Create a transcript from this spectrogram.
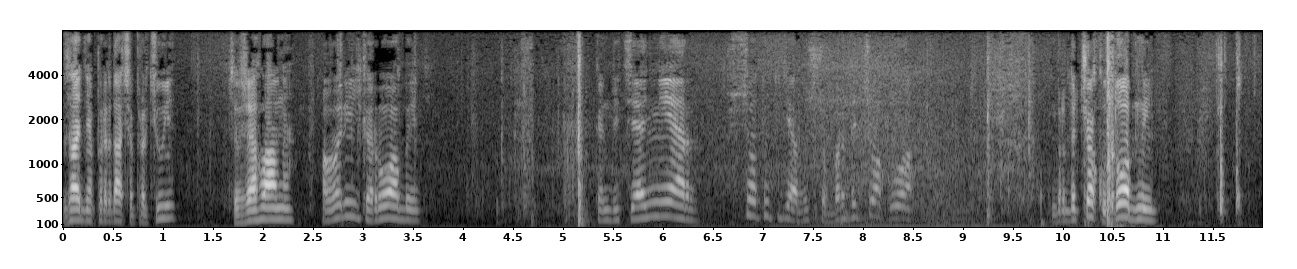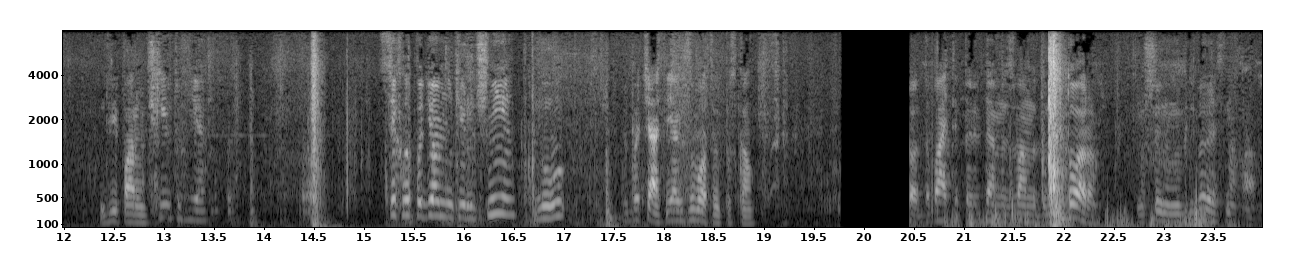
Задня передача працює. Це вже головне. Аварійка робить. Кондиціонер. Все тут є, ви що, бардачок, о. Бардачок удобний. Дві пари ручків тут є. Циклоподйомники ручні, ну, вибачайте, як завод випускав. Давайте перейдемо з вами до мотора. Машину ми на гарно.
